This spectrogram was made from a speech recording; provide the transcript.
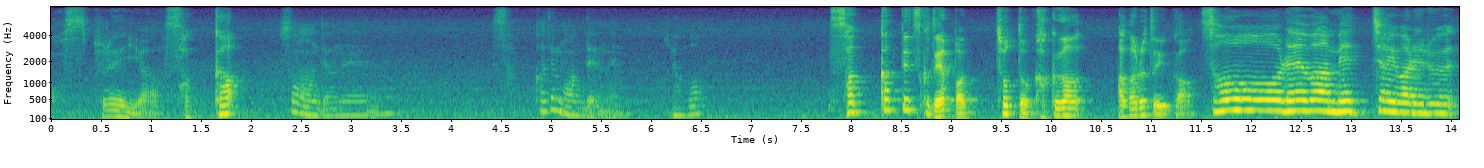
コスプレイヤー作家。そうなんだよね。作家でもあんだよね。やば。作家ってつくとやっぱちょっと格が上がるというか。それはめっちゃ言われる。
